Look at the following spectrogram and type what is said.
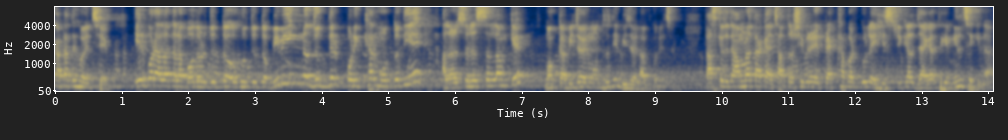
কাটাতে হয়েছে। এরপরে আল্লাহ তালা বদর যুদ্ধ অহুদ যুদ্ধ, বিভিন্ন যুদ্ধের পরীক্ষার মধ্য দিয়ে আল্লাহ রসুল্লাহামকে মক্কা বিজয়ের মধ্য দিয়ে বিজয় লাভ করেছে তো আজকে যদি আমরা তাকাই ছাত্র শিবিরের এই প্রেক্ষাপটগুলো হিস্ট্রিক্যাল জায়গা থেকে মিলছে কিনা,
